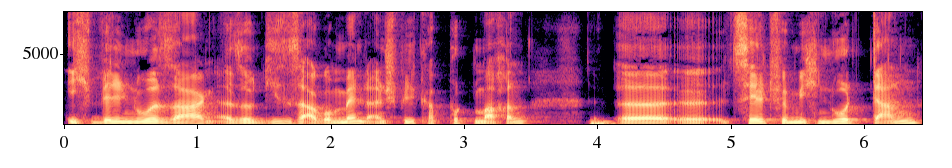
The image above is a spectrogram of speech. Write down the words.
Ich will nur sagen, also dieses Argument, ein Spiel kaputt machen, äh, äh zählt für mich nur dann,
